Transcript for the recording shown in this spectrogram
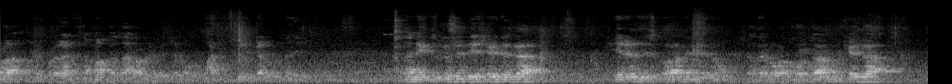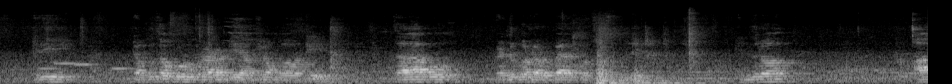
కూడా మనం ఇప్పుడు కానీ సమాపతారం ఒక మాట ఉన్నది. దాన్ని ఎగ్జిక్యూషన్ చేసే విధంగా చర్యలు తీసుకోవాలని నేను సందర్భంగా కోరుతాను ముఖ్యంగా ఇది డబ్బుతో కూడుకున్నటువంటి అంశం కాబట్టి దాదాపు రెండు కోట్ల రూపాయల ఖర్చు వస్తుంది. ఇందులో ఆ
